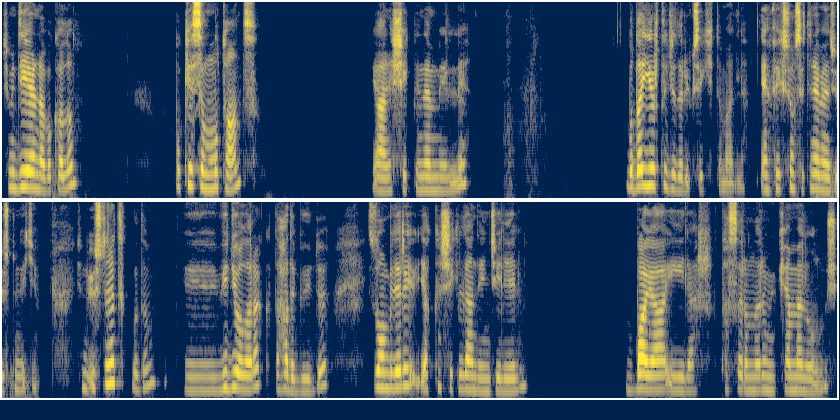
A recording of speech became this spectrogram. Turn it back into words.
Şimdi diğerine bakalım. Bu kesin mutant. Yani şeklinden belli. Bu da yırtıcıdır yüksek ihtimalle. Enfeksiyon setine benziyor üstündeki. Şimdi üstüne tıkladım. e, video olarak daha da büyüdü. Zombileri yakın şekilden de inceleyelim. Bayağı iyiler. Tasarımları mükemmel olmuş.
